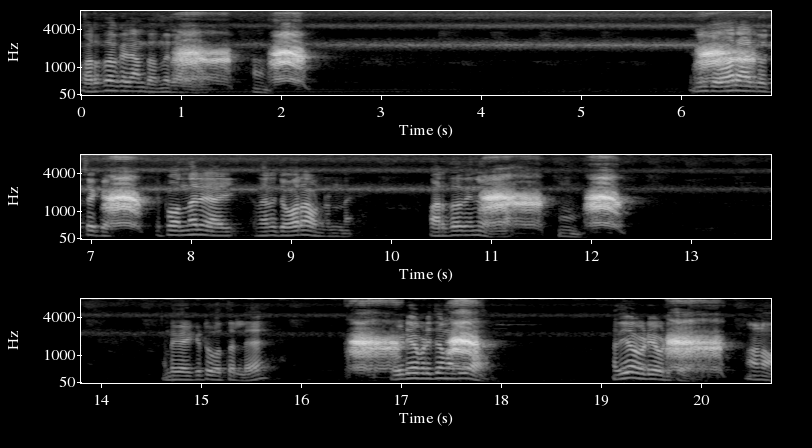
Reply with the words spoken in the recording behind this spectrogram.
വറുത്തൊക്കെ ഞാൻ തന്നിരാ ആ. ഇനി ചോറായിരുന്നു ഉച്ചയ്ക്ക്? ഇപ്പോൾ ഒന്നരയായി. എന്നാലും ചോറാ ഉണ്ടെന്നെ. വറുത്തതിന് എന്റെ കൈക്കിട്ട് കൊത്തല്ലേ? വീഡിയോ പിടിച്ചാൽ മതിയോ? മതിയോ വീഡിയോ പിടിച്ചോ? ആണോ?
